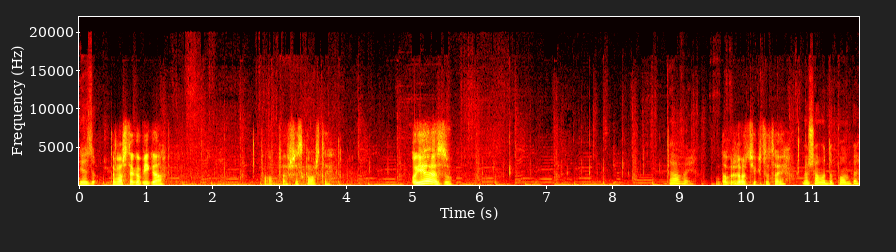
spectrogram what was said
Jezu, Ty masz tego biga. Pompę, wszystko masz tutaj. O Jezu! dawaj. Dobry locik tutaj. Masz amo do pompy?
